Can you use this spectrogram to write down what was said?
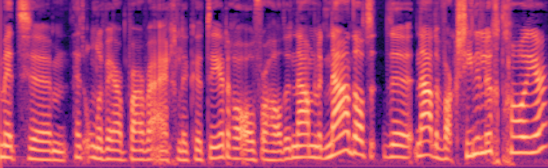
met eh, het onderwerp waar we eigenlijk het eerder al over hadden. Namelijk nadat de, na de vaccineluchtgooier,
